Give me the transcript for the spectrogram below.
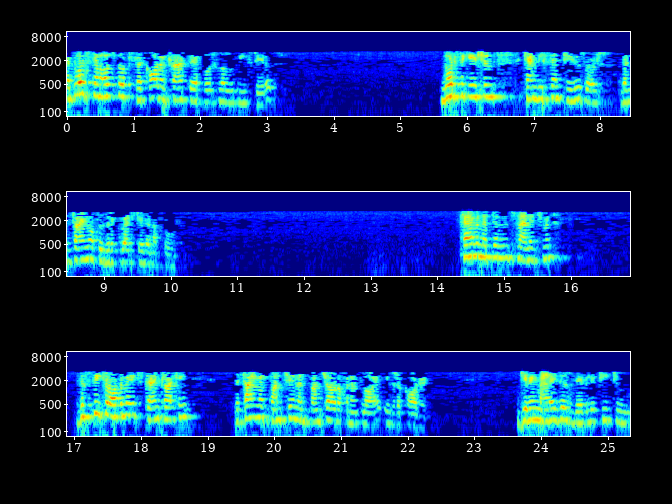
Employees can also record and track their personal leave status. Notifications can be sent to users when time off is requested and approved. Time and attendance management. This feature automates time tracking. The time at punch in and punch out of an employee is recorded, giving managers the ability to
